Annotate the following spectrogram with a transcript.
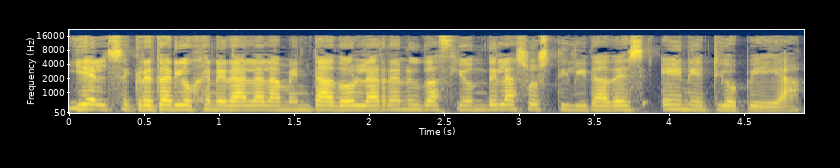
Y el secretario general ha lamentado la reanudación de las hostilidades en Etiopía.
